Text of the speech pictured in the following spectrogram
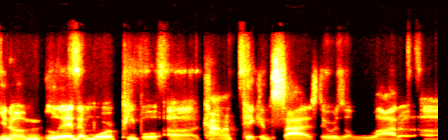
you know led to more people uh kind of picking sides. There was a lot of uh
